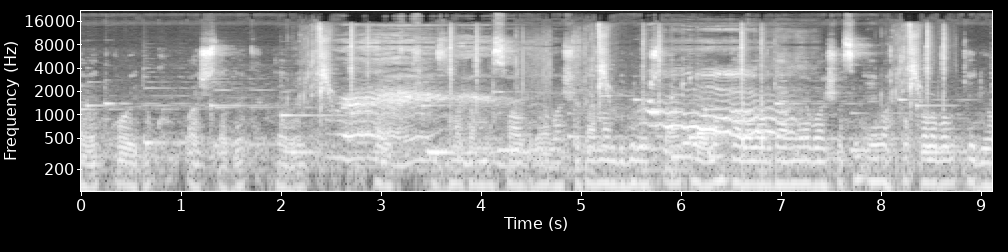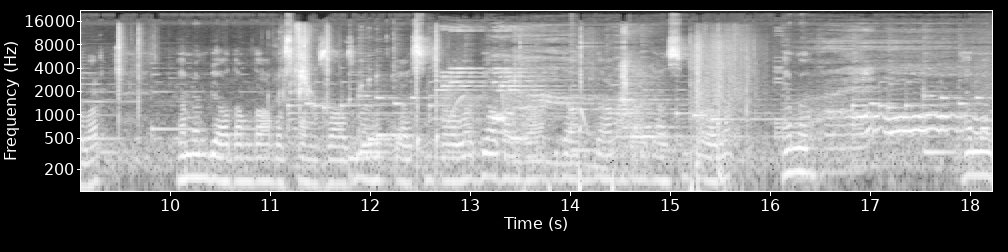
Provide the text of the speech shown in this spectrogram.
Evet koyduk. Başladık. Evet. Evet. Bizim adamımız saldırıya başladı. Hemen bir güneş koyalım. Paralar gelmeye başlasın. Eyvah çok kalabalık geliyorlar. Hemen bir adam daha basmamız lazım. Evet gelsin paralar. Bir adam daha, bir daha, bir daha, bir daha gelsin paralar. Hemen Hemen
